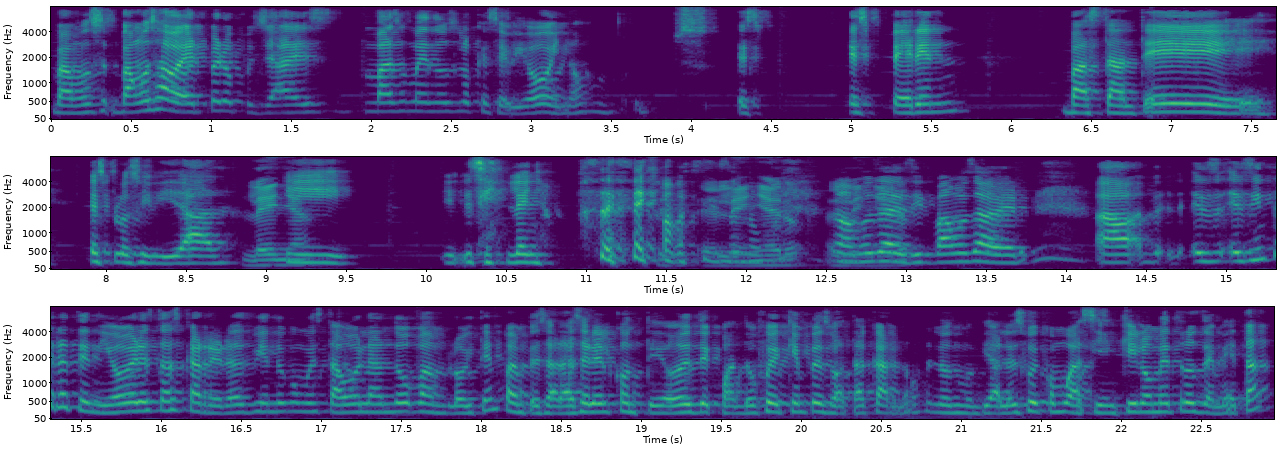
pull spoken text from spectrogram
vamos, vamos a ver, pero pues ya es más o menos lo que se vio hoy, ¿no? esperen bastante explosividad. Leña. Y, sí, leña. el leñero. vamos a decir, vamos a ver. Ah, es, es, entretenido ver estas carreras viendo cómo está volando Van Vleuten para empezar a hacer el conteo desde cuándo fue que empezó a atacar, ¿no? En los mundiales fue como a 100 kilómetros de meta.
